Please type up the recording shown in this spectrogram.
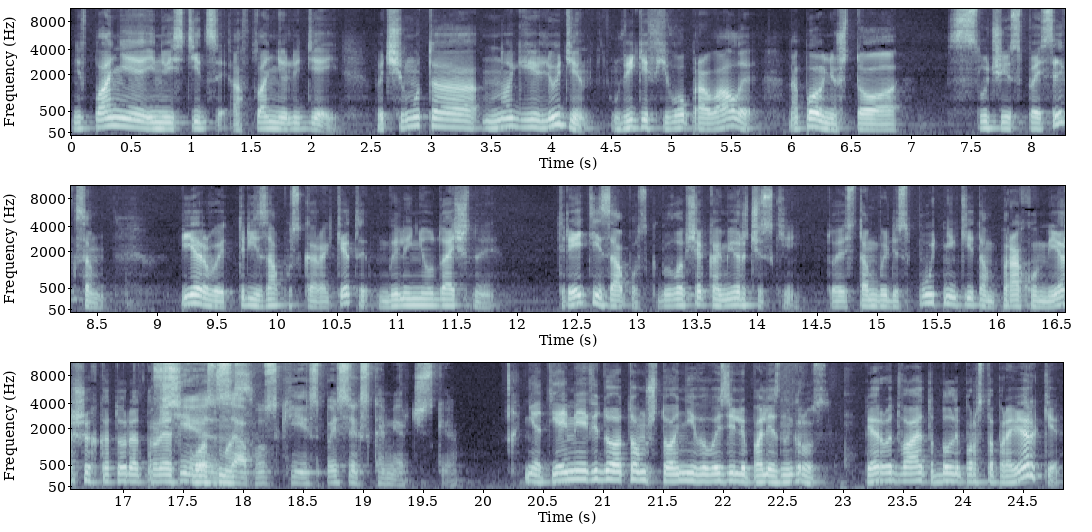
Не в плане инвестиций, а в плане людей. Почему-то многие люди, увидев его провалы, напомню, что в случае с SpaceX первые три запуска ракеты были неудачные. Третий запуск был вообще коммерческий. То есть там были спутники, там прах умерших, которые отправлялись Все в космос. запуски SpaceX коммерческие. Нет, я имею в виду о том, что они вывозили полезный груз. Первые два это были просто проверки,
